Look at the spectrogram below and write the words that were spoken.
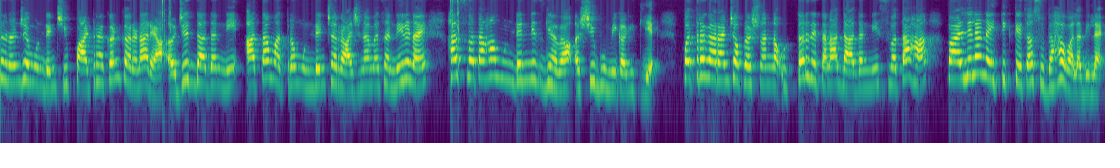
धनंजय मुंडेंची पाठराखण करणाऱ्या अजितदादांनी आता मात्र मुंडेंच्या राजीनाम्याचा निर्णय हा स्वतः मुंडेंनीच घ्यावा अशी भूमिका घेतली आहे. पत्रकारांच्या प्रश्नांना उत्तर देताना दादांनी स्वतः पाळलेल्या नैतिकतेचा सुद्धा हवाला दिलाय.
